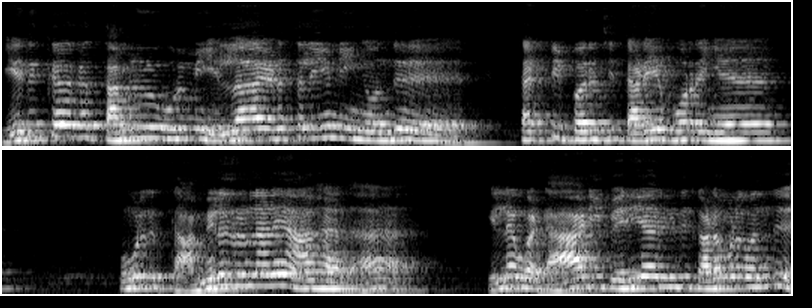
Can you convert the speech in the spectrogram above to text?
எதுக்காக தமிழ் உரிமை எல்லா இடத்துலையும் நீங்கள் வந்து தட்டி பறித்து தடைய போடுறீங்க? உங்களுக்கு தமிழர்கள்னாலே ஆகாதா? இல்லை உங்கள் டாடி பெரியார் இது கடவுளை வந்து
